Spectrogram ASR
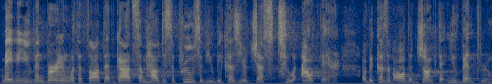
Maybe you've been burdened with the thought that God somehow disapproves of you because you're just too out there or because of all the junk that you've been through.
